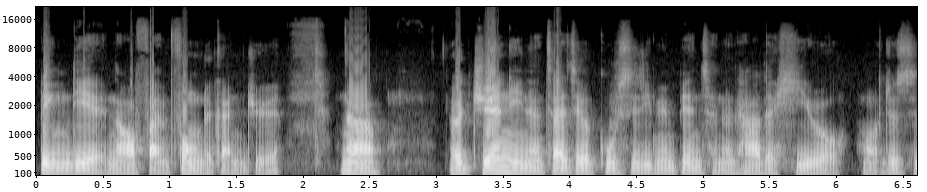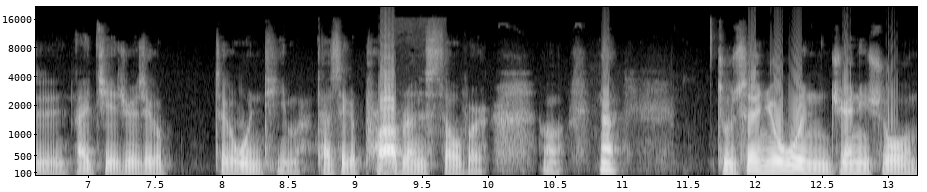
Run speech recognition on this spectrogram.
并列，然后反讽的感觉。那而 Jenny 呢，在这个故事里面变成了他的 hero 哦，就是来解决这个这个问题嘛。他是一个 problem solver 哦。那主持人又问 Jenny 说，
